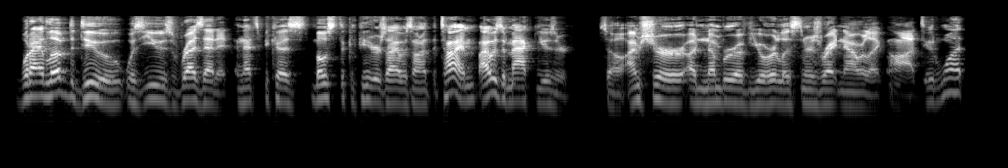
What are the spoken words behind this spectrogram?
what I loved to do was use ResEdit. And that's because most of the computers I was on at the time, I was a Mac user. So I'm sure a number of your listeners right now are like, oh, dude, what?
